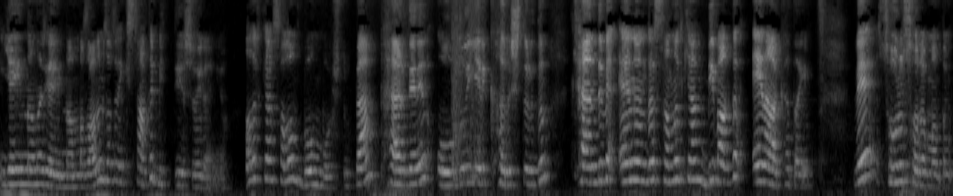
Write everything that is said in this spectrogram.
yayınlanır yayınlanmaz aldım. Zaten iki saate bittiği söyleniyor. Alırken salon bomboştu. Ben perdenin olduğu yeri karıştırdım. Kendimi en önde sanırken bir baktım en arkadayım. Ve soru soramadım.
